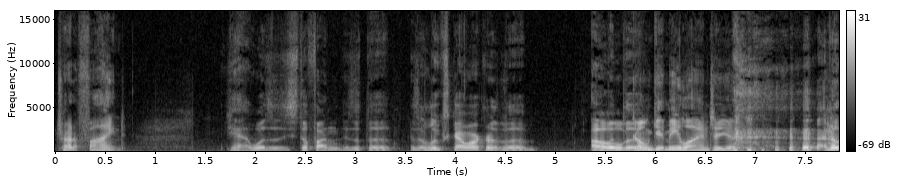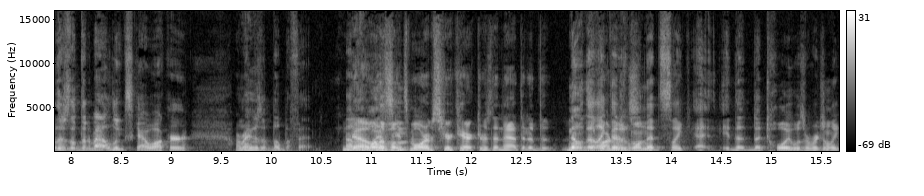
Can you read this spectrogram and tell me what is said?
try to find. Yeah, was it still find? Is it the is it Luke Skywalker? Or the Oh, the- don't get me lying to you. I know there's something about Luke Skywalker, or maybe it was a Boba Fett. No, one it's, of them. it's more obscure characters than that that are the no, the like there's ones. one that's like uh, the the toy was originally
